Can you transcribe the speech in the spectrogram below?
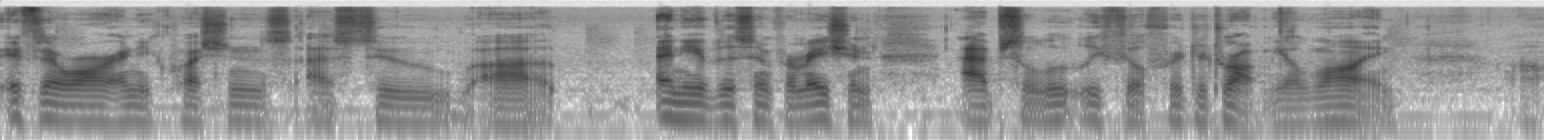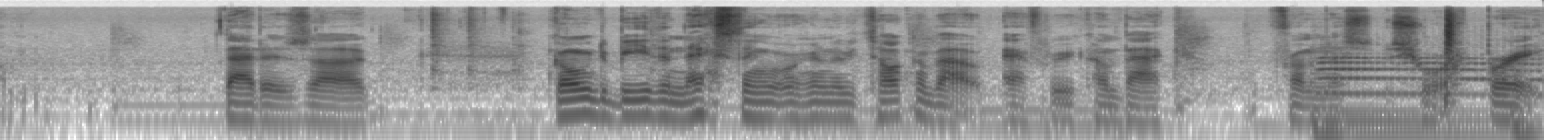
if there are any questions as to uh, any of this information, absolutely feel free to drop me a line. Um, that is uh, going to be the next thing we're going to be talking about after we come back from this short break.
